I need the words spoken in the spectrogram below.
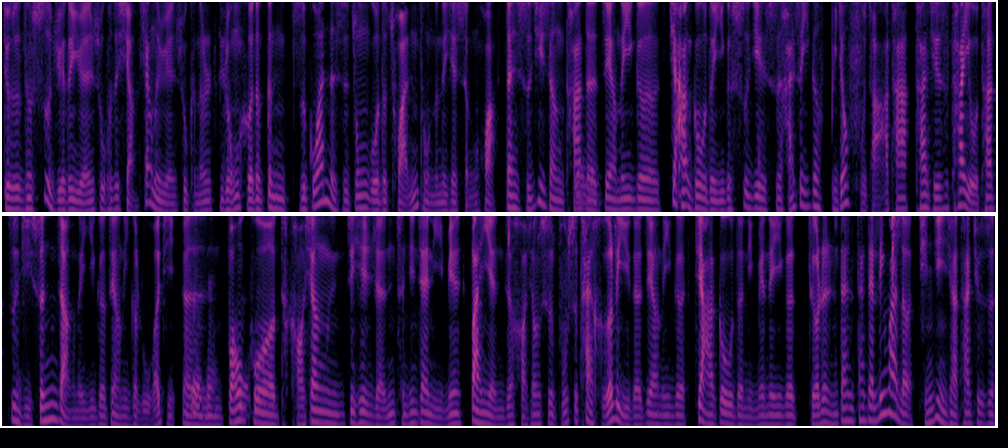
就是从视觉的元素或者想象的元素，可能融合的更直观的是中国的传统的那些神话，但实际上它的这样的一个架构的一个世界是还是一个比较复杂，它它其实它有它自己生长的一个这样的一个逻辑，嗯，包括好像这些人曾经在里面扮演着好像是不是太合理的这样的一个架构的里面的一个责任人，但是他在另外的情境下，他就是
